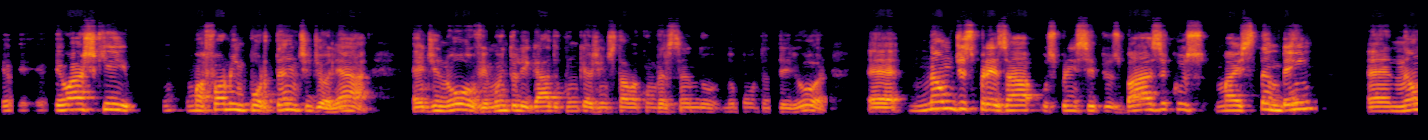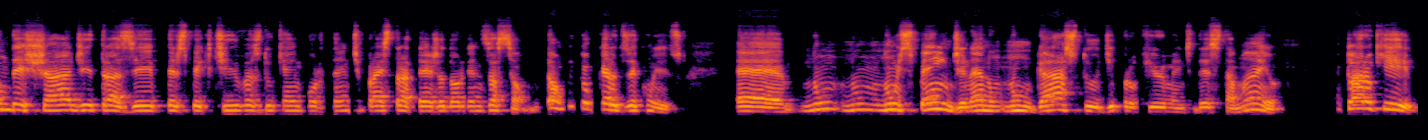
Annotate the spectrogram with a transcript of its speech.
Eu, eu acho que uma forma importante de olhar é, de novo, e muito ligado com o que a gente estava conversando no ponto anterior, é, não desprezar os princípios básicos, mas também é, não deixar de trazer perspectivas do que é importante para a estratégia da organização. Então, o que eu quero dizer com isso? É, num, num, num spend, né, num, num, gasto de procurement desse tamanho, é claro que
